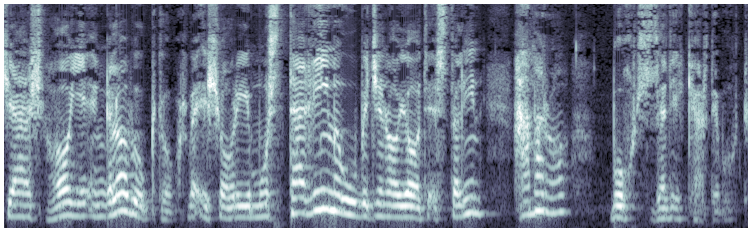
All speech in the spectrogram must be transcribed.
جشنهای انقلاب اکتبر و اشاره مستقیم او به جنایات استالین همه را بخش زده کرده بود.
